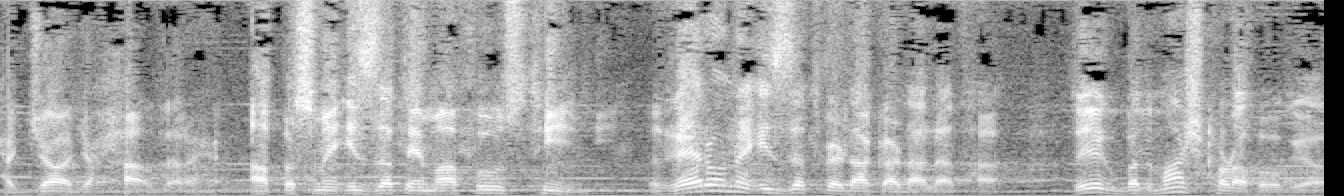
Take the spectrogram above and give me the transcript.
حجاج حاضر ہے۔ آپس میں عزتیں محفوظ تھیں، غیروں نے عزت پہ ڈاکہ ڈالا تھا۔ تو ایک بدماش کھڑا ہو گیا۔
